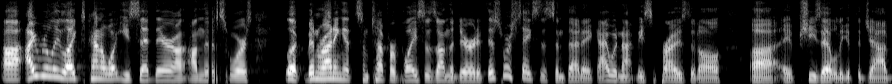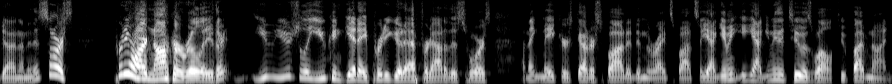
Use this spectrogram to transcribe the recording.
Uh, I really liked kind of what you said there on, on this horse look, been running at some tougher places on the dirt. If this horse takes the synthetic, I would not be surprised at all uh, if she's able to get the job done. I mean, this horse pretty hard knocker, really. There, you usually you can get a pretty good effort out of this horse. I think Maker's got her spotted in the right spot. So yeah, give me yeah, give me the two as well, two five nine.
